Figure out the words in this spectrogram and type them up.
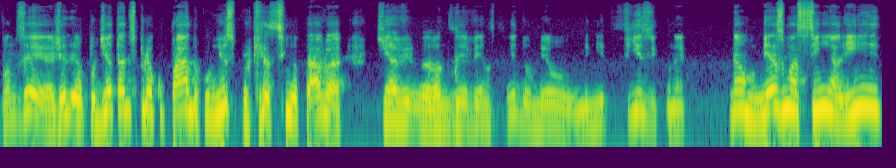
vamos dizer, gente, eu podia estar despreocupado com isso, porque assim, eu estava, tinha, vamos dizer, vencido o meu limite físico, né? Não, mesmo assim, ali,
